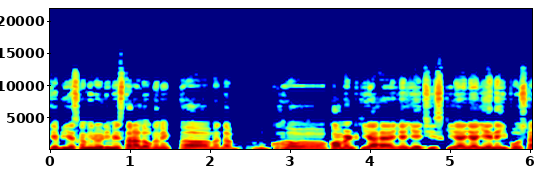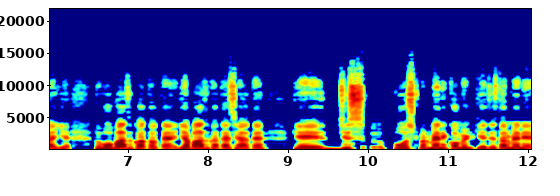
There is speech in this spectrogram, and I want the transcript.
کہ بی ایس کمیونٹی میں اس طرح لوگوں نے مطلب کامنٹ کیا ہے یا یہ چیز کیا ہے یا یہ نئی پوسٹ آئی ہے۔ تو وہ بعض اوقات ہوتا ہے، یا بعض اوقات ایسے آتا ہے کہ جس پوسٹ پر میں نے کامنٹ کیا، جس طرح میں نے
